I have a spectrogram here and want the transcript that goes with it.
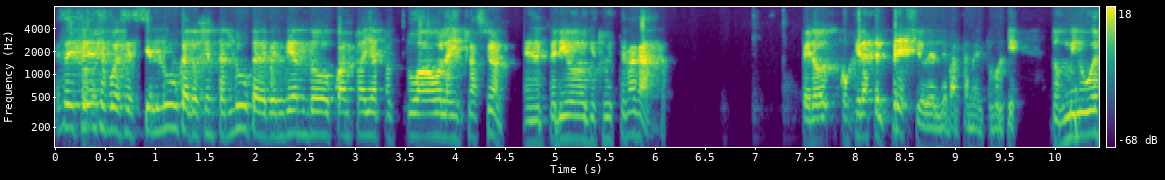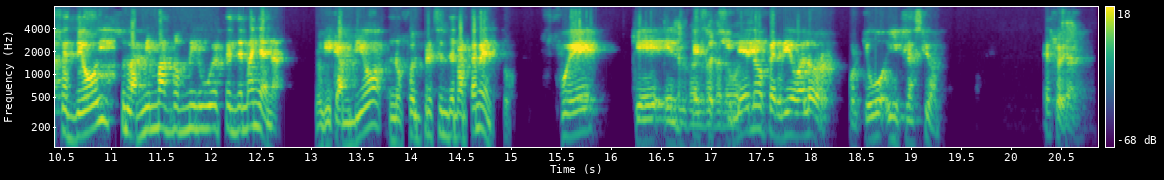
Esa diferencia puede ser 100 lucas, 200 lucas, dependiendo cuánto haya fluctuado la inflación en el periodo que estuviste pagando. Pero congelaste el precio del departamento, porque 2.000 UF de hoy son las mismas 2.000 UF de mañana. Lo que cambió no fue el precio del departamento, fue que el peso chileno perdió valor, porque hubo inflación. Eso es. Claro.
